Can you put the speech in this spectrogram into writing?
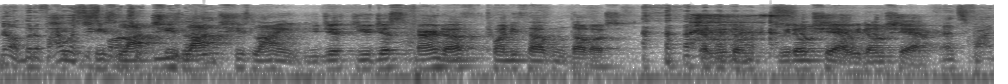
No, but if I was She's sponsor li- she's anybody- li- she's lying. You just you just earned us twenty thousand dollars. we don't we don't share. We don't share. That's fine.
